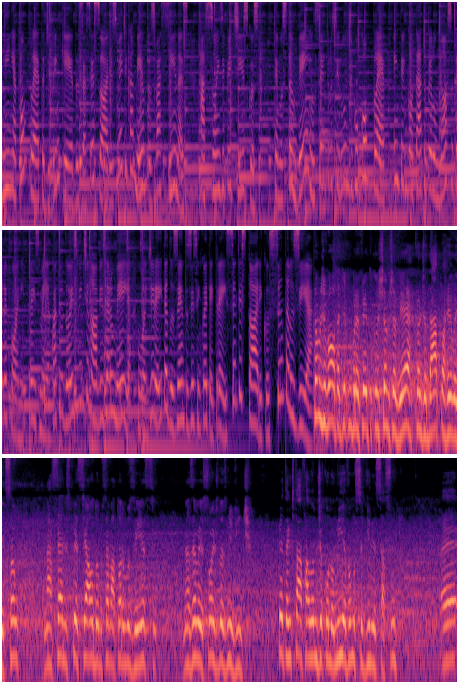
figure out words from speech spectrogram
Linha completa de brinquedos, acessórios, medicamentos, vacinas, rações e petiscos. Temos também um centro cirúrgico completo. Entre em contato pelo nosso telefone 3642-2906, Rua Direita 253, Centro Histórico, Santa Luzia. Estamos de volta aqui com o prefeito Cristiano Xavier, candidato à reeleição na série especial do Observatório Buziense nas eleições de 2020. Prefeito, a gente estava falando de economia, vamos seguir nesse assunto. É,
